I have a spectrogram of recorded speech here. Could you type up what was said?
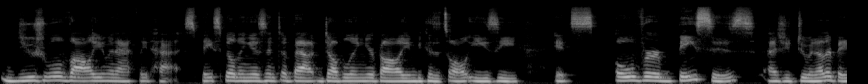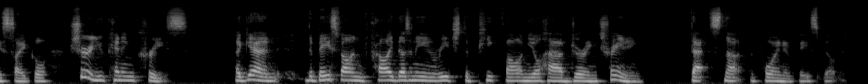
usual volume an athlete has base building isn't about doubling your volume because it's all easy it's over bases as you do another base cycle sure you can increase again the base volume probably doesn't even reach the peak volume you'll have during training that's not the point of base building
